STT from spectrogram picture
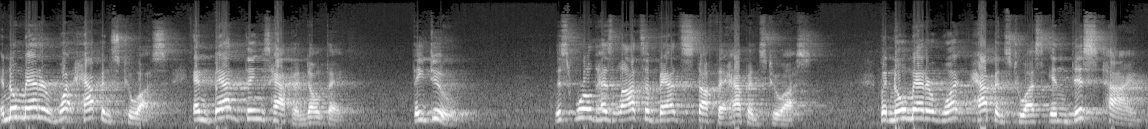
And no matter what happens to us, and bad things happen, don't they? They do. This world has lots of bad stuff that happens to us. But no matter what happens to us in this time,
